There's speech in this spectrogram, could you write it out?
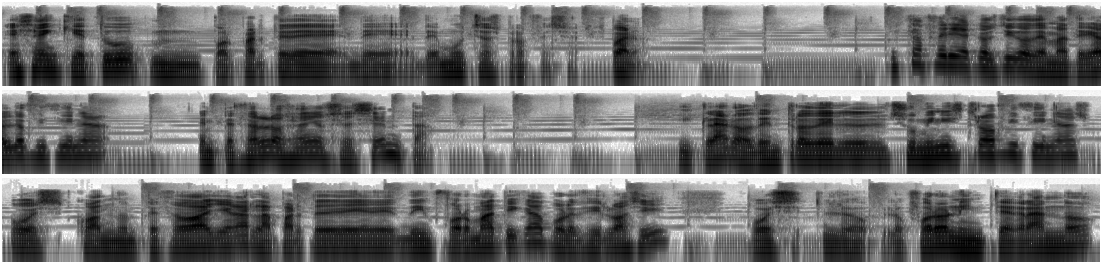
esa inquietud mmm, por parte de, muchos profesores. Bueno, esta feria que os digo de material de oficina empezó en los años 60. Y claro, dentro del suministro de oficinas, pues cuando empezó a llegar la parte de, informática, por decirlo así, pues lo, fueron integrando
